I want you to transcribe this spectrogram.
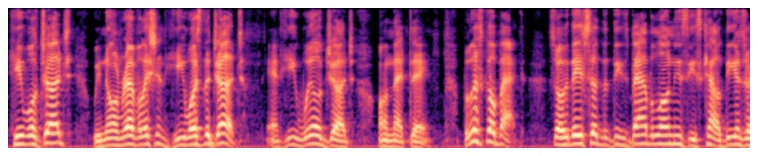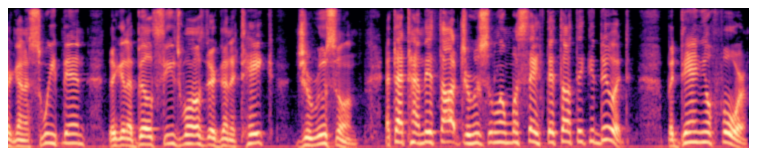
he will judge, we know in Revelation, he was the judge and he will judge on that day. But let's go back. So they said that these Babylonians, these Chaldeans are going to sweep in, they're going to build siege walls, they're going to take Jerusalem. At that time, they thought Jerusalem was safe, they thought they could do it. But Daniel 4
